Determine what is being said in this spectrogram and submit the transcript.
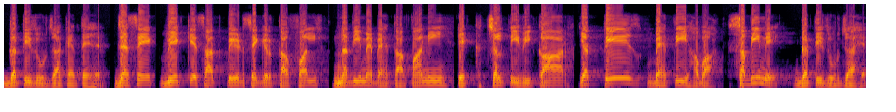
गतिज ऊर्जा कहते हैं। जैसे वेग के साथ पेड़ से गिरता फल, नदी में बहता पानी एक चलती हुई कार या तेज बहती हवा। सभी में गतिज ऊर्जा है।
